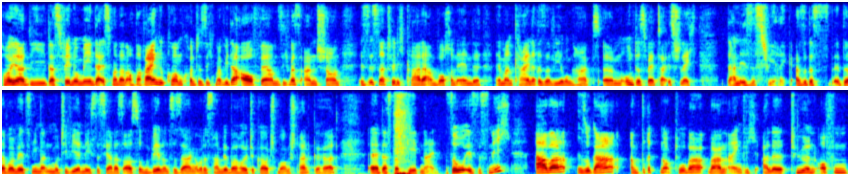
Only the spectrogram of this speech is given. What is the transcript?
heuer die, das Phänomen, da ist man dann auch mal reingekommen, konnte sich mal wieder aufwärmen, sich was anschauen. Es ist natürlich gerade am Wochenende, wenn man keine Reservierung hat ähm, und das Wetter ist schlecht, dann ist es schwierig. Also das, da wollen wir jetzt niemanden motivieren, nächstes Jahr das auszuprobieren und zu sagen, aber das haben wir bei heute Couch, morgen Strand gehört, äh, dass das geht. Nein, so ist es nicht. Aber sogar am 3. Oktober waren eigentlich alle Türen offen,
